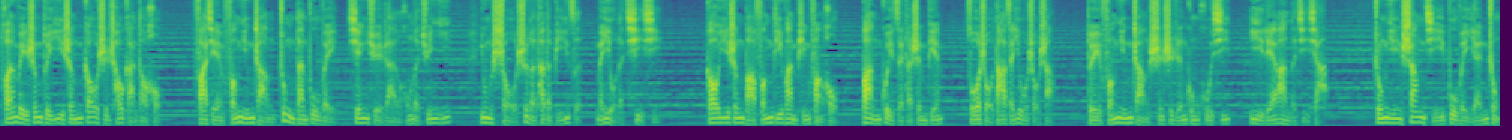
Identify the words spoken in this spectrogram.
团卫生队医生高世超赶到后，发现冯营长中弹部位鲜血染红了军衣，用手试了他的鼻子，没有了气息。高医生把冯地万平放后，半跪在他身边，左手搭在右手上，对冯营长实施人工呼吸，一连按了几下。终因伤及部位严重，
